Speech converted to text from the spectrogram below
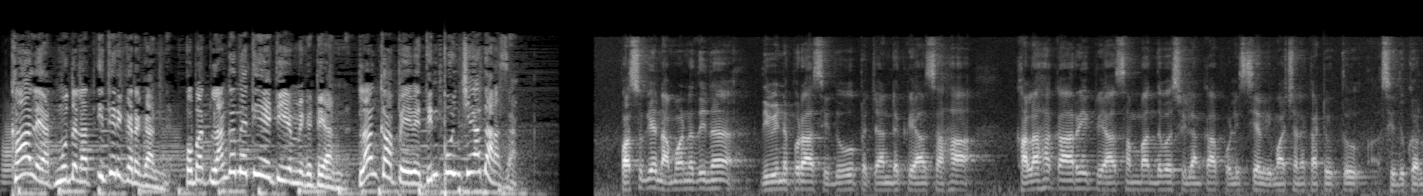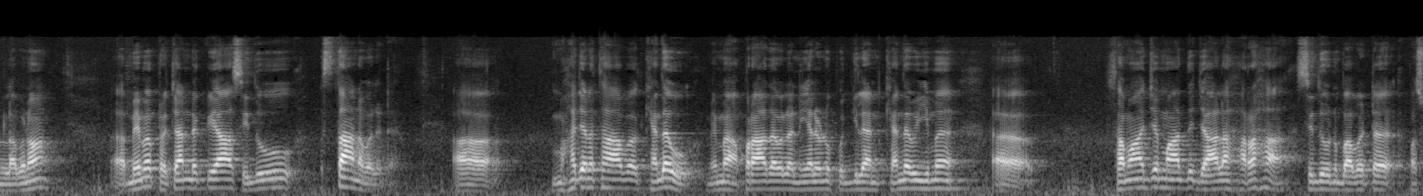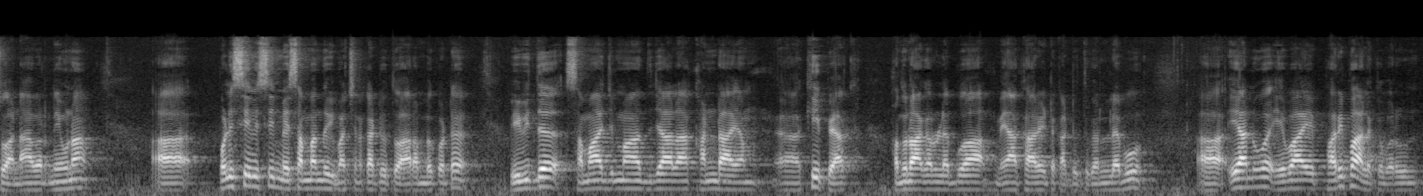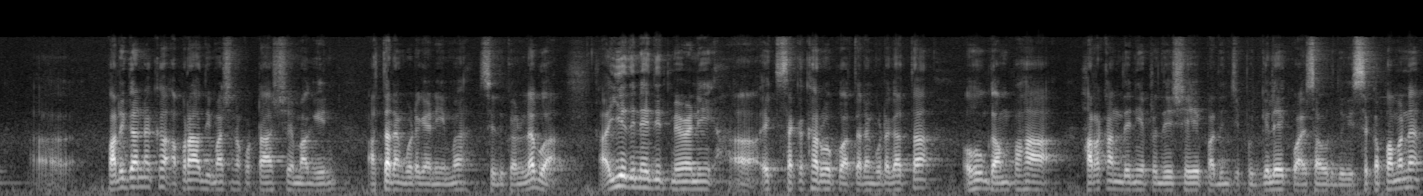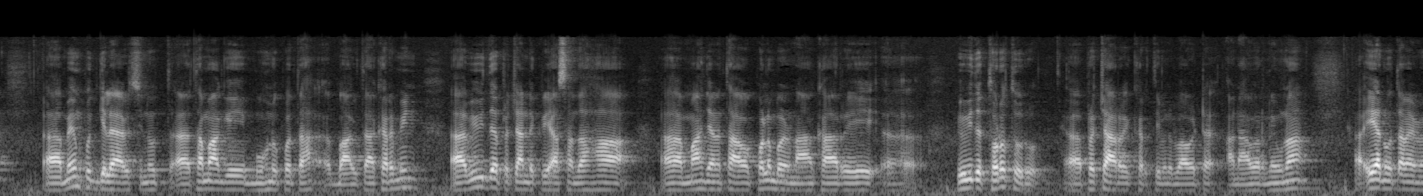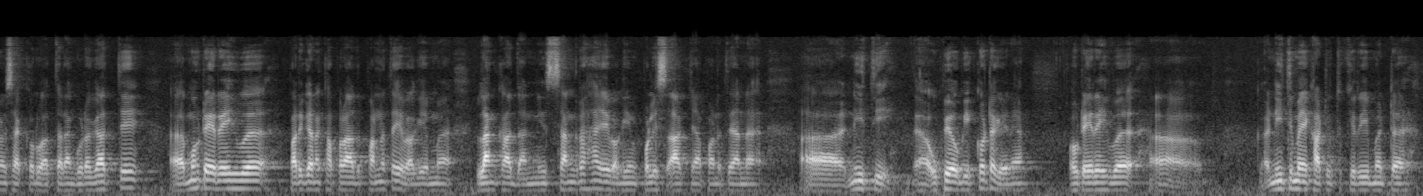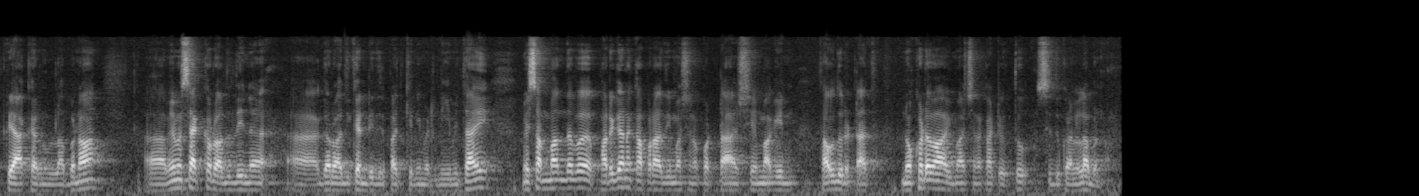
කාලයක් මුදලත් ඉතිරි කරගන්න ඔබත් ළඟමැති ATM එකට යන්න ලංකාපේ වෙතින් පුංචි අදහසක්. පසුගේ නමවන දින දිවිනපුරා සිදු වූ ප්‍රචණ්ඩ ක්‍රියා සහ කලහකාරී ක්‍රියා සම්බන්ධව ශ්‍රී ලංකා පොලිසිය විමර්ශන කටයුතු සිදු කරනු ලබනවා. මෙම ප්‍රචණ්ඩ ක්‍රියා සිදු වූ ස්ථානවලට මහජනතාව කැඳ වූ මෙම අපරාධවල නියැලුණු පුද්ගලයන් කැඳවීම සමාජ මාධ්‍ය ජාල හරහා සිදුවුණු බවට පසු අනාවරණය වුණා. පොලිසිය විසින් මේ සම්බන්ධ විමර්ශන කටයුතු ආරම්භ කොට විවිධ සමාජ මාධ්‍ය ජාල කණ්ඩායම් කීපයක් හඳුනා ගනු ලැබුවා මේ ආකාරයට කටයුතු කරනු ලැබූ. ඒ අනුව ඒවායේ පරිපාලකවරුන් පරිගණක අපරාධ විමර්ශන කොට්ටාශය මගින් අත්අඩංගුවට ගැනීම සිදු කරනු ලැබුවා. ඊයේ දිනේදීත් මෙවැනි එක් සැකකරුවෙකු අත්අඩංගුවට ගත්තා. ඔහු ගම්පහ හරකන්දෙනිය ප්‍රදේශයේ පදිංචි පුද්ගලයෙක් වයස අවුරුදු 20ක පමණ මෙම පුද්ගලයා විසිනුත් තමාගේ මුහුණු පොත භාවිතා කරමින් විවිධ ප්‍රචණ්ඩ ක්‍රියා සඳහා මහ ජනතාව පොළඹවන ආකාරයේ විවිධ තොරතුරු ප්‍රචාරය කර තිබෙන බවට අනාවරණය වුණා. ඒ අනුව තමයි මෙම සැකකරු අත්අඩංගුවට ගත්තේ. මොහොත එරෙහිව පරිගණක අපරාධ පනත ඒ වගේම ලංකා දන්නේ සංග්‍රහය ඒ වගේම පොලිස් ආඥා පනත යන නීති උපයෝගී කොටගෙන ඔහුට එරෙහිව නීතිමය කටයුතු කිරීමට ක්‍රියා කරනු ලබනවා. මෙම සැකකරු අද දින ගරු අධිකරණයට ඉදිරිපත් කිරීමට නියමිතයි. මේ සම්බන්ධව පරිගණක අපරාධ විමර්ශන කොට්ටාශය මගින් තවදුරටත් නොකඩවා විමර්ශන කටයුතු සිදු කරන ලබනවා.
